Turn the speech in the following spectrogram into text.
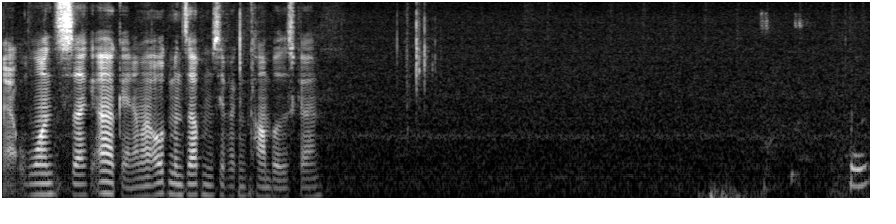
Yeah, one sec. Okay, now my ultimate's up. Let me see if I can combo this guy. What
